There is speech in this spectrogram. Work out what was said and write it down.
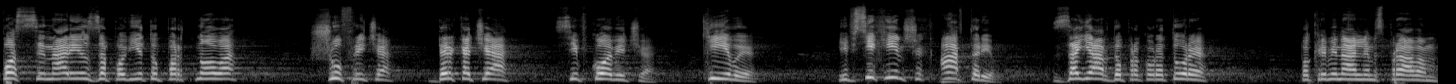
По сценарію заповіту Портнова, Шуфрича, Деркача, Сівковича, Ківи і всіх інших авторів заяв до прокуратури по кримінальним справам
